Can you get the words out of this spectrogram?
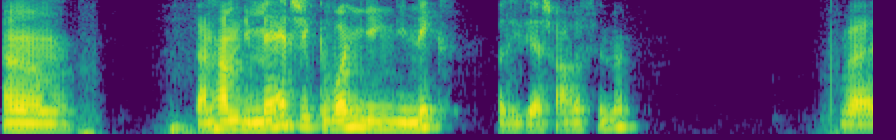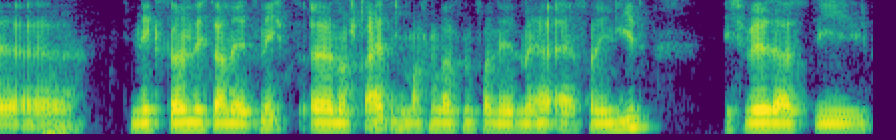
Ähm, dann haben die Magic gewonnen gegen die Knicks, was ich sehr schade finde. Weil äh, die Knicks sollen sich dann jetzt nichts äh, noch streitig machen lassen von den, äh, von den Heat. Ich will, dass die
